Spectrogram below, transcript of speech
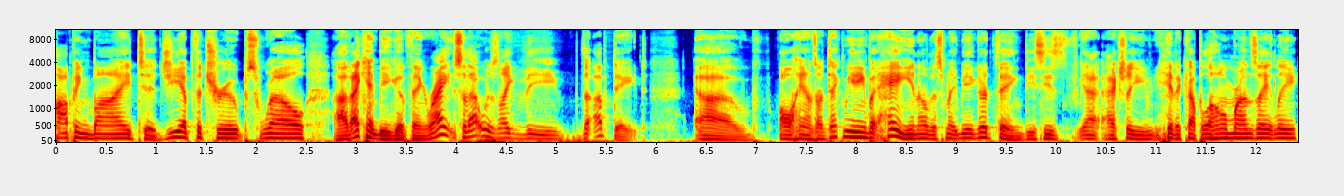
popping by to G up the troops. Well, uh, that can't be a good thing, right? So that was like the the update. Uh, all hands on deck meeting, but hey, you know, this might be a good thing. DC's actually hit a couple of home runs lately.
